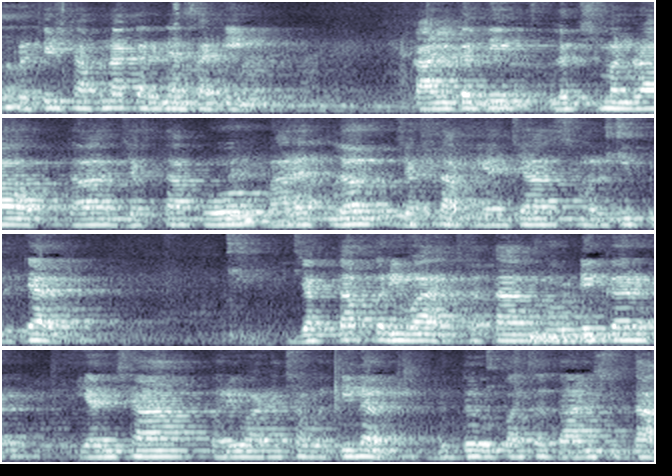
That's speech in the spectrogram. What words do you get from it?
प्रतिष्ठापना करण्यासाठी कालकथित लक्ष्मणराव दा जगताप व भारत लग जगताप यांच्या स्मृतीप्रित्यार्थ जगताप परिवार तथा बोर्डेकर यांच्या परिवाराच्या वतीनं बुद्ध रूपाचं दान सुद्धा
